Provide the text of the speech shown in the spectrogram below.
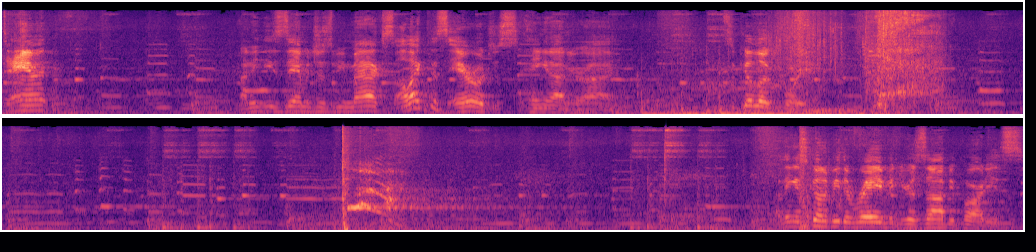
Damn it. I need these damages to be max. I like this arrow just hanging on your eye. It's a good look for you. Think it's to be the rave at your zombie parties.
